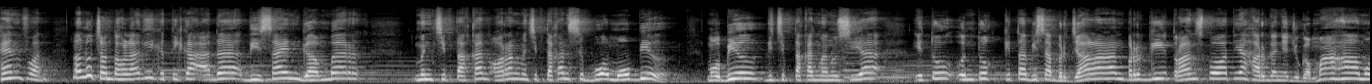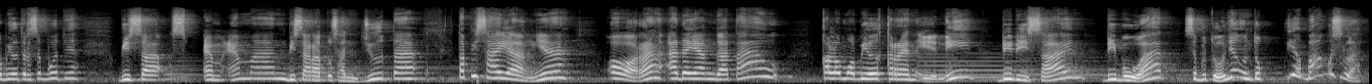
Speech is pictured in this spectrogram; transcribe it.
handphone. Lalu contoh lagi ketika ada desain gambar menciptakan orang menciptakan sebuah mobil. Mobil diciptakan manusia itu untuk kita bisa berjalan, pergi, transport ya, harganya juga mahal mobil tersebut ya. Bisa mm-an, bisa ratusan juta. Tapi sayangnya orang ada yang nggak tahu kalau mobil keren ini didesain, dibuat sebetulnya untuk ya bagus lah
